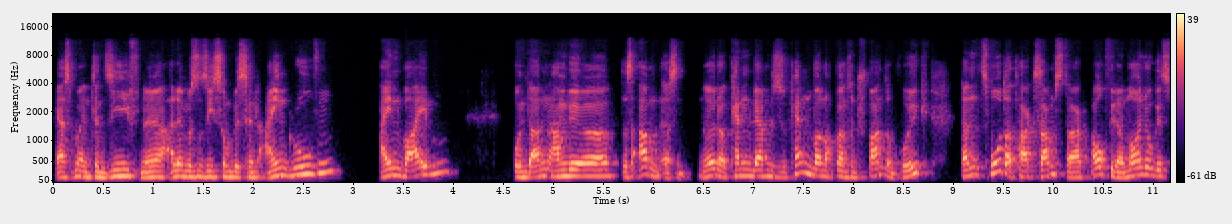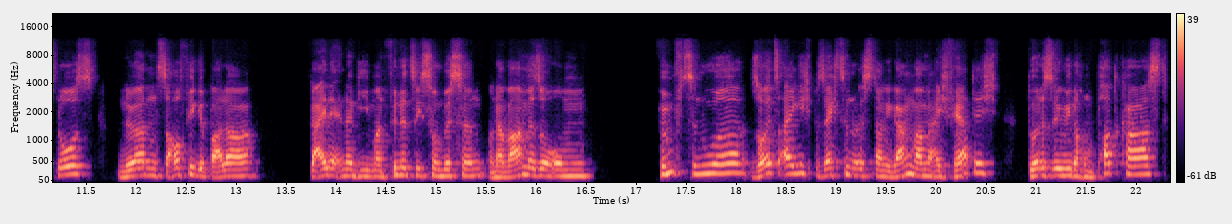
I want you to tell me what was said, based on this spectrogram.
erstmal intensiv. Ne? Alle müssen sich so ein bisschen eingrooven, einweiben. Und dann haben wir das Abendessen. Ne? Da kennenlernen sie so kennen, war noch ganz entspannt und ruhig. Dann zweiter Tag, Samstag, auch wieder 9 Uhr geht's los. Nörden, saufige Baller, geile Energie, man findet sich so ein bisschen. Und da waren wir so um 15 Uhr soll es eigentlich, bis 16 Uhr ist es dann gegangen, waren wir eigentlich fertig. Du hattest irgendwie noch einen Podcast.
